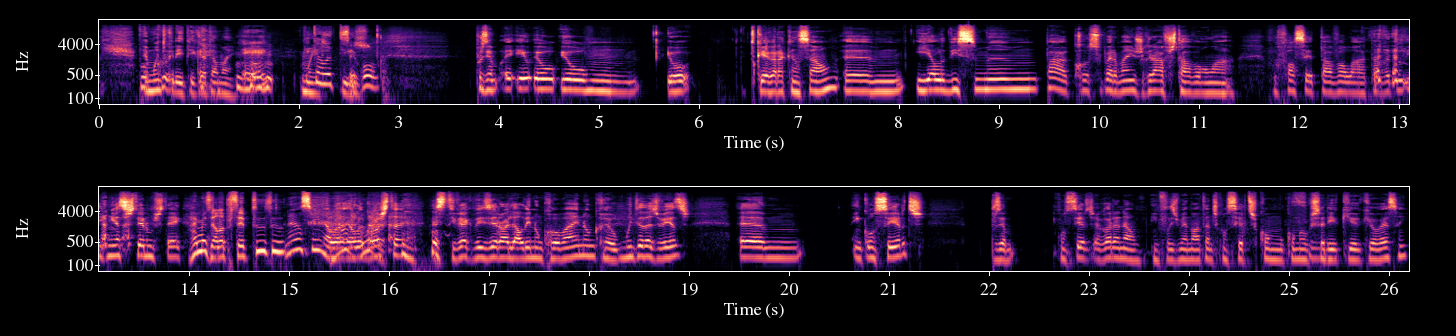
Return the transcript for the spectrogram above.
É Pouco- muito crítica também. É? O que é ela é diz? bom. Por exemplo, eu, eu, eu, eu toquei agora a canção hum, e ela disse-me: pá, correu super bem, os graves estavam lá, o falsete estava lá, estava tudo. E conhece os termos técnicos. Ai, mas ela percebe tudo. Não, sim, ela, ela gosta. E se tiver que dizer, olha, ali não correu bem, não correu. Muitas das vezes, hum, em concertos, por exemplo, concertos, agora não, infelizmente não há tantos concertos como, como eu gostaria que, que houvesse,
